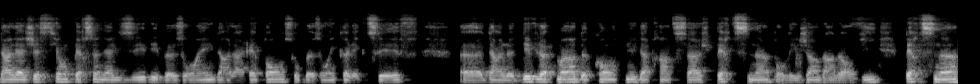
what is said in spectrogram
dans la gestion personnalisée des besoins, dans la réponse aux besoins collectifs, euh, dans le développement de contenus d'apprentissage pertinents pour les gens dans leur vie, pertinents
